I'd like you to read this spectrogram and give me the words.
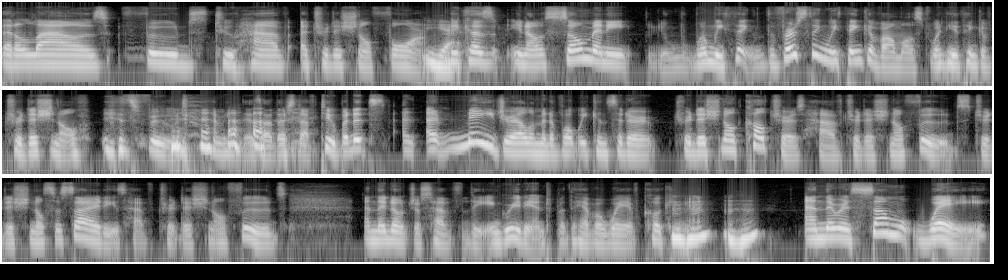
that allows foods to have a traditional form. Yes. Because, you know, so many, when we think, the first thing we think of almost when you think of traditional is food. I mean, there's other stuff too, but it's a, a, major element of what we consider traditional cultures have traditional foods, traditional societies have traditional foods. And they don't just have the ingredient, but they have a way of cooking mm-hmm, it. Mm-hmm. And there is some way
